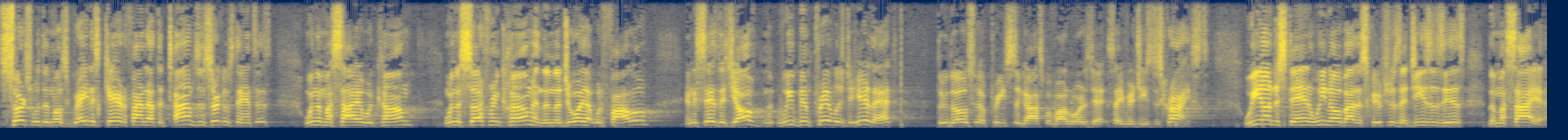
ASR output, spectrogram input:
search with the most greatest care to find out the times and circumstances when the Messiah would come, when the suffering come, and then the joy that would follow. And he says that y'all, we've been privileged to hear that through those who have preached the gospel of our Lord and Savior Jesus Christ. We understand and we know by the scriptures that Jesus is the Messiah.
